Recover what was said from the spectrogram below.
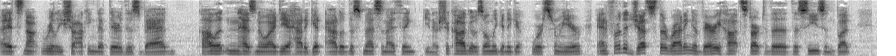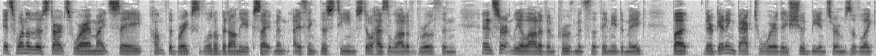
Uh, it's not really shocking that they're this bad. Colliton has no idea how to get out of this mess, and I think, you know, Chicago is only going to get worse from here. And for the Jets, they're riding a very hot start to the, the season, but it's one of those starts where I might say pump the brakes a little bit on the excitement. I think this team still has a lot of growth and, and certainly a lot of improvements that they need to make, but they're getting back to where they should be in terms of like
